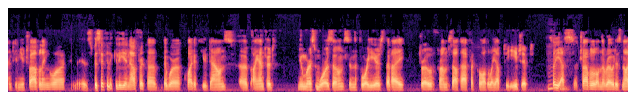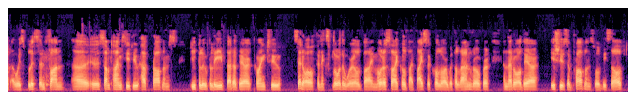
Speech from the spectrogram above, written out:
continue traveling. Or specifically in Africa, there were quite a few downs. Uh, I entered numerous war zones in the four years that I drove from South Africa all the way up to Egypt. So mm. yes, travel on the road is not always bliss and fun. Uh, sometimes you do have problems. People who believe that they're going to set off and explore the world by motorcycle, by bicycle, or with a Land Rover, and that all their issues and problems will be solved.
